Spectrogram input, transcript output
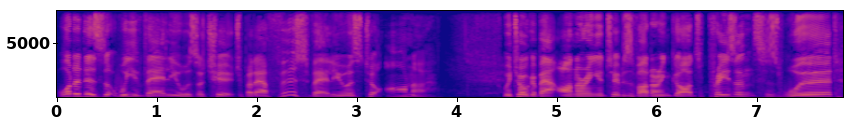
what it is that we value as a church. But our first value is to honor. We talk about honoring in terms of honoring God's presence, His word.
